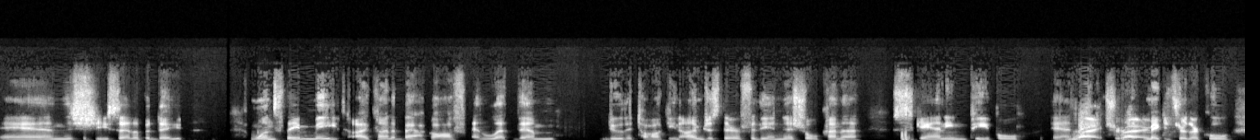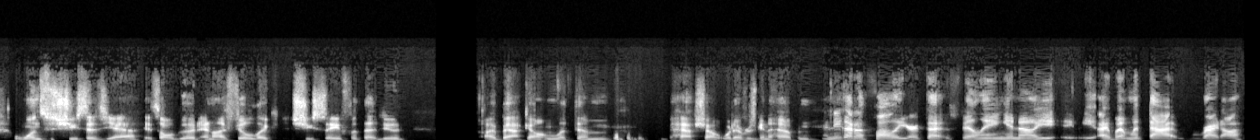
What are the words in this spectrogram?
and she set up a date once they meet, I kind of back off and let them do the talking. I'm just there for the initial kind of scanning people and right, making, sure right. making sure they're cool. Once she says, yeah, it's all good, and I feel like she's safe with that dude, I back out and let them hash out whatever's going to happen. And you got to follow your gut feeling. You know, you, I went with that right off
